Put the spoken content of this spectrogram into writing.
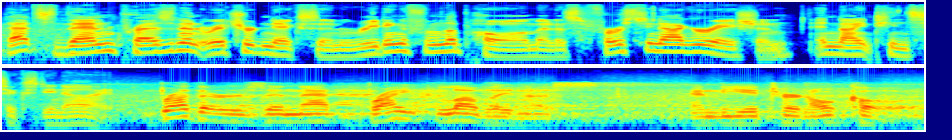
That's then President Richard Nixon reading from the poem at his first inauguration in 1969. Brothers in that bright loveliness and the eternal cold.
